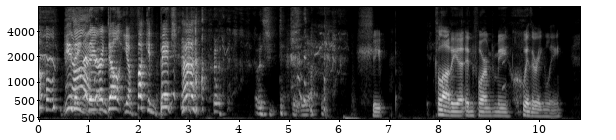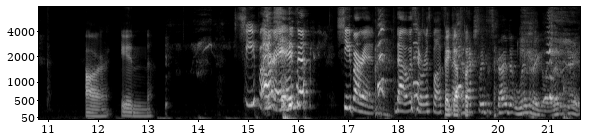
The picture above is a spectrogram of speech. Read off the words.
Oh, You God. think they're adult? You fucking bitch, huh? Sheep. Claudia informed me witheringly. Are in. Sheep are in. Sheep are in. That was her response. Pick to that. up a actually described it witheringly. That's great.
